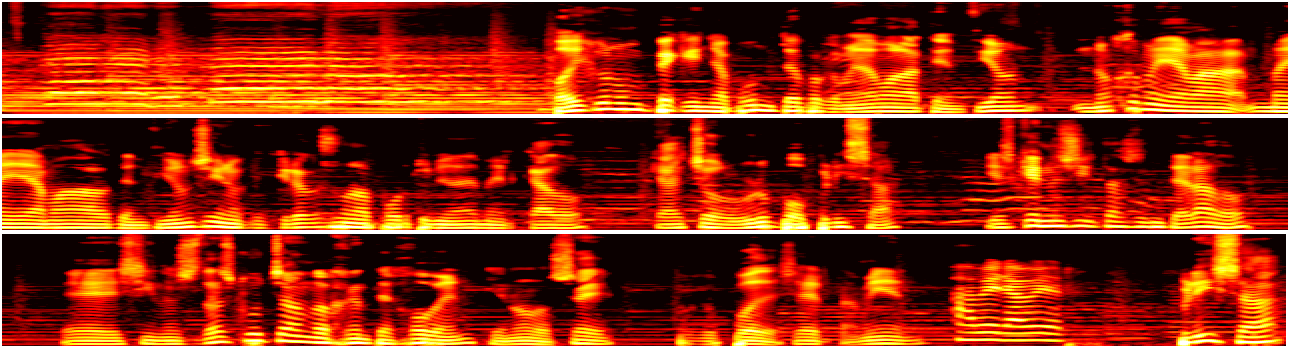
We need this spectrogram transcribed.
It's better to burn out. Voy con un pequeño apunte porque me ha llamado la atención. No es que me, llama, me haya llamado la atención, sino que creo que es una oportunidad de mercado que ha hecho el grupo Prisa. Y es que no sé si has enterado, eh, si nos está escuchando gente joven, que no lo sé, porque puede ser también. A ver, a ver. Prisa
